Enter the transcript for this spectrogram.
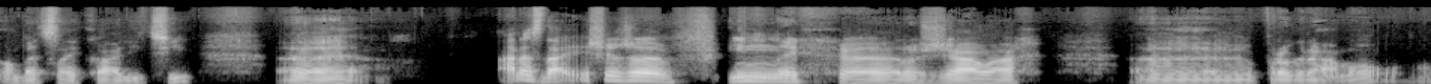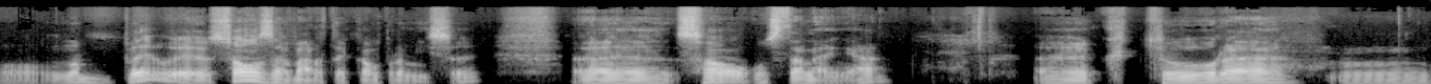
obecnej koalicji. Ale zdaje się, że w innych e, rozdziałach e, programu no były, są zawarte kompromisy, e, są ustalenia, które, mm,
